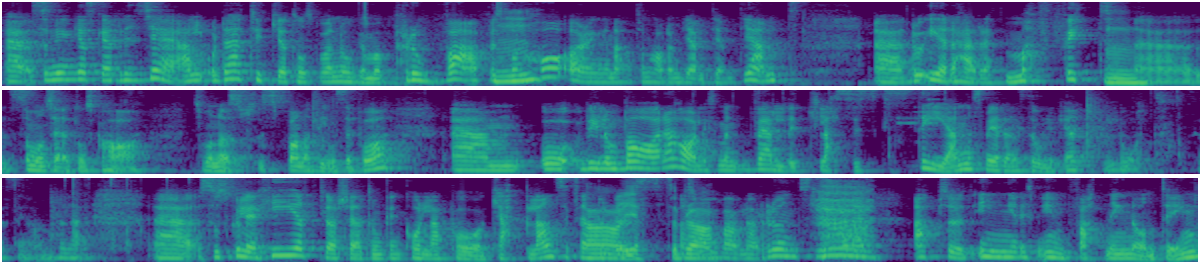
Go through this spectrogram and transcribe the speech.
Eh, Så den är ganska rejäl och där tycker jag att hon ska vara noga med att prova. För ska Mm. hon ha örhängena, att hon har dem jämt, jämt, jämt. eh, Då är det här rätt maffigt Mm. eh, som hon säger att hon ska ha. Som hon har spanat in sig på. Ehm, och vill hon bara ha liksom en väldigt klassisk sten som är den storleken. Förlåt. Ska stänga av den här. Eh, Så skulle jag helt klart säga att hon kan kolla på Kaplans exempelvis. jättebra. Alltså hon bara vill ha rundslipade. Absolut ingen liksom infattning, någonting.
